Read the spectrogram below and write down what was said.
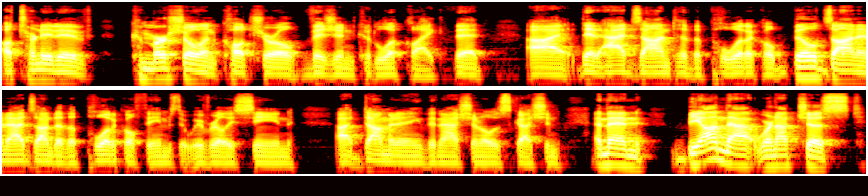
alternative commercial and cultural vision could look like that uh, that adds on to the political, builds on and adds on to the political themes that we've really seen uh, dominating the national discussion. And then beyond that, we're not just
